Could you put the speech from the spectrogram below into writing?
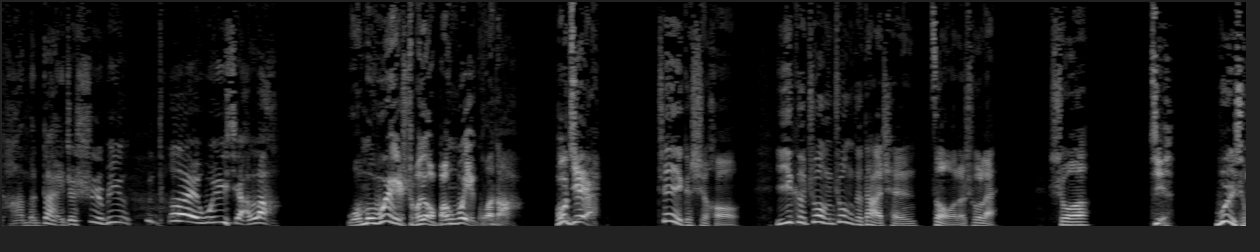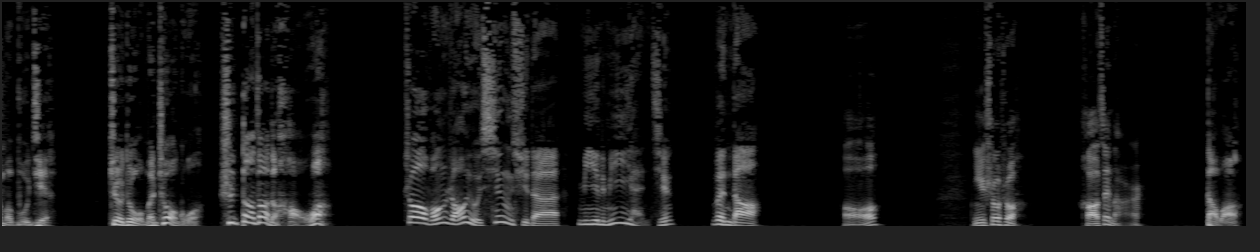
他们带着士兵太危险了，我们为什么要帮魏国呢？不借。这个时候，一个壮壮的大臣走了出来，说：“借？为什么不借？这对我们赵国是大大的好啊！”赵王饶有兴趣的眯了眯眼睛，问道：“哦，你说说，好在哪儿？”大王，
